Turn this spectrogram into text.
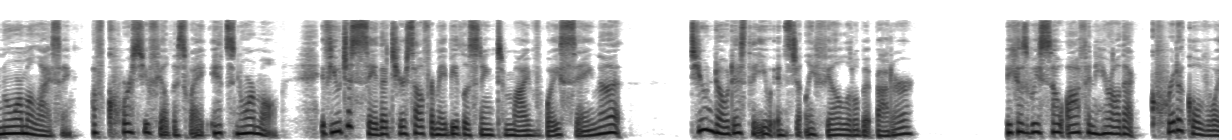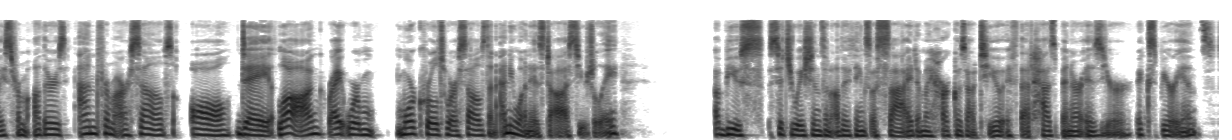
normalizing. Of course you feel this way. It's normal. If you just say that to yourself or maybe listening to my voice saying that, do you notice that you instantly feel a little bit better? Because we so often hear all that critical voice from others and from ourselves all day long, right? We're more cruel to ourselves than anyone is to us, usually. Abuse situations and other things aside, and my heart goes out to you if that has been or is your experience.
